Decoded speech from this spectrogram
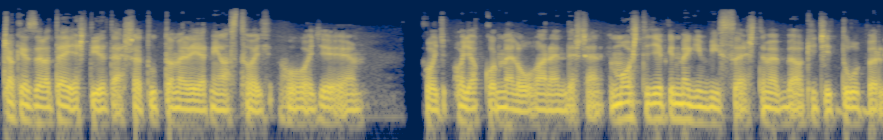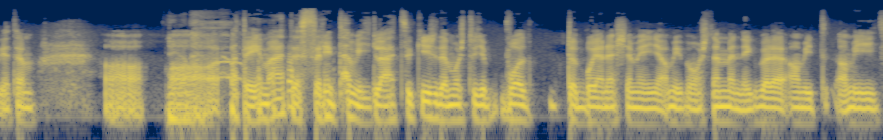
csak ezzel a teljes tiltással tudtam elérni azt, hogy, hogy, hogy, hogy akkor meló van rendesen. Most egyébként megint visszaestem ebbe a kicsit túlpörgetem a, a, a témát, ez szerintem így látszik is, de most ugye volt több olyan eseménye, amiben most nem mennék bele, amit, ami így,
